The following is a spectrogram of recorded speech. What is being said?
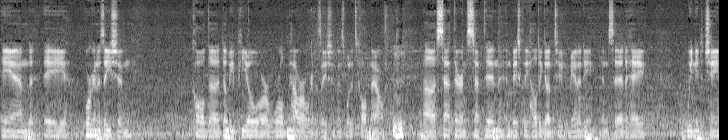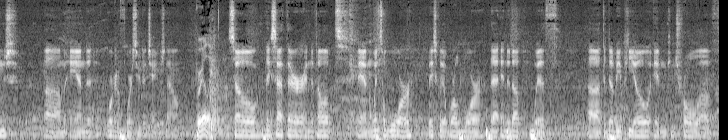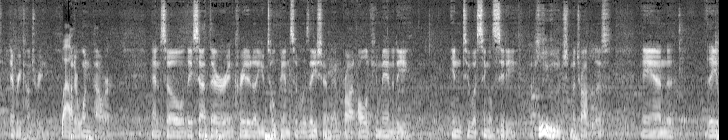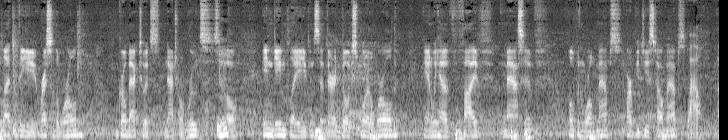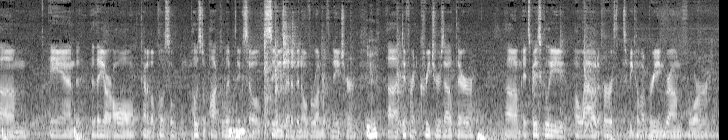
and a organization called the WPO or World Power Organization is what it's called now. Uh, sat there and stepped in and basically held a gun to humanity and said, "Hey, we need to change, um, and we're going to force you to change now." Really? So they sat there and developed and went to war, basically a world war that ended up with uh, the WPO in control of every country Wow. under one power. And so they sat there and created a utopian civilization and brought all of humanity into a single city, a hmm. huge metropolis. And they let the rest of the world grow back to its natural roots. Hmm. So in gameplay, you can sit there and go explore the world. And we have five massive open world maps, RPG style maps Wow. Um, and they are all kind of a post post apocalyptic. So cities that have been overrun with nature, uh, different creatures out there. Um, it's basically allowed Earth to become a breeding ground for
